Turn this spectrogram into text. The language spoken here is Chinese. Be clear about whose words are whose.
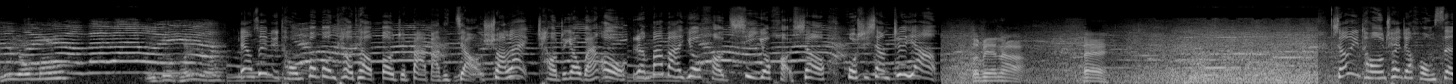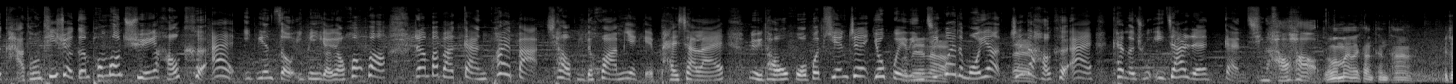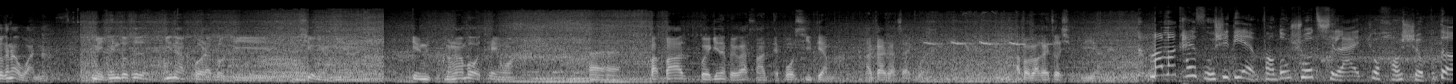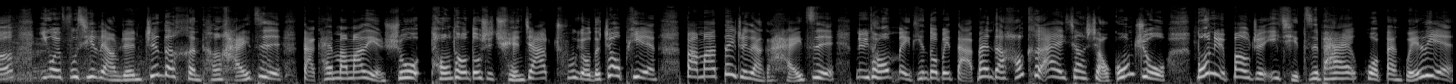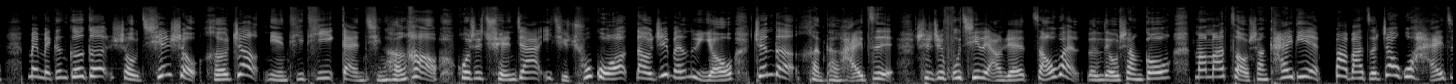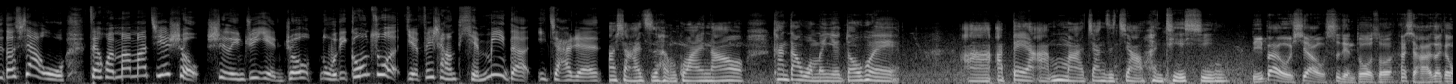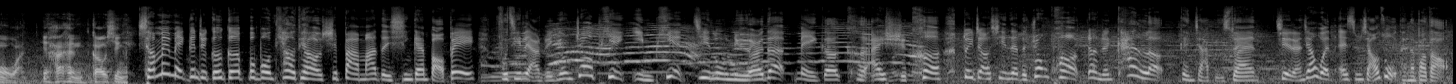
Speaker 1: 无油猫，
Speaker 2: 两岁女童蹦蹦跳跳，抱着爸爸的脚耍赖，吵着要玩偶，让爸爸又好气又好笑，或是像这样。
Speaker 1: 这边啊，哎。
Speaker 2: 童穿着红色卡通 T 恤跟蓬蓬裙，好可爱，一边走一边摇摇晃晃，让爸爸赶快把俏皮的画面给拍下来。女童活泼天真又鬼灵精怪的模样，真的好可爱，看得出一家人感情好好。
Speaker 3: 妈妈会疼疼她，我就跟他玩呢，每天都是囡仔抱来抱去笑眯眯的，因两阿某听我，哎哎，爸爸陪囡仔陪到三下晡四点嘛，啊，家才再过来，爸爸该做生意啊。
Speaker 2: 妈妈。开服饰店，房东说起来就好舍不得，因为夫妻两人真的很疼孩子。打开妈妈脸书，通通都是全家出游的照片，爸妈带着两个孩子，女童每天都被打扮的好可爱，像小公主。母女抱着一起自拍或扮鬼脸，妹妹跟哥哥手牵手合照，黏 T T，感情很好。或是全家一起出国到日本旅游，真的很疼孩子。甚至夫妻两人早晚轮留上工，妈妈早上。开店，爸爸则照顾孩子到下午，再换妈妈接手。是邻居眼中努力工作也非常甜蜜的一家人。
Speaker 4: 那，小孩子很乖，然后看到我们也都会。啊，阿贝啊，阿姆啊，这样子叫很贴心。
Speaker 3: 礼拜五下午四点多的时候，他小孩在跟我玩，也还很高兴。
Speaker 2: 小妹妹跟着哥哥蹦蹦跳跳，是爸妈的心肝宝贝。夫妻两人用照片、影片记录女儿的每个可爱时刻。对照现在的状况，让人看了更加鼻酸。记者梁嘉文，S M 小组台南报道。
